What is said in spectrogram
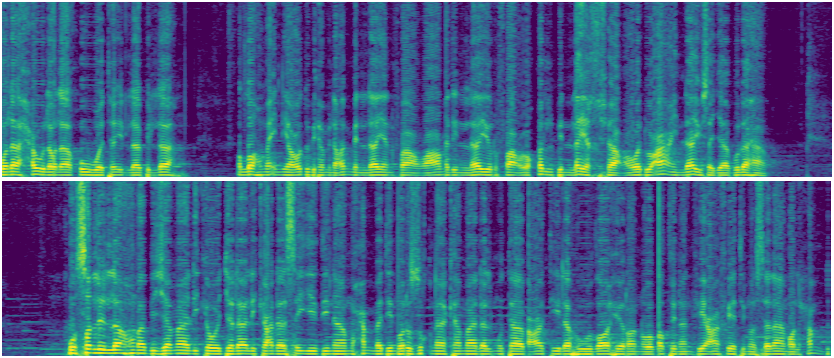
ولا حول ولا قوة إلا بالله. اللهم إني أعوذ بك من علم لا ينفع وعمل لا يرفع وقلب لا يخشع ودعاء لا يستجاب لها. وصل اللهم بجمالك وجلالك على سيدنا محمد وارزقنا كمال المتابعة له ظاهرا وبطنا في عافية وسلام. والحمد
